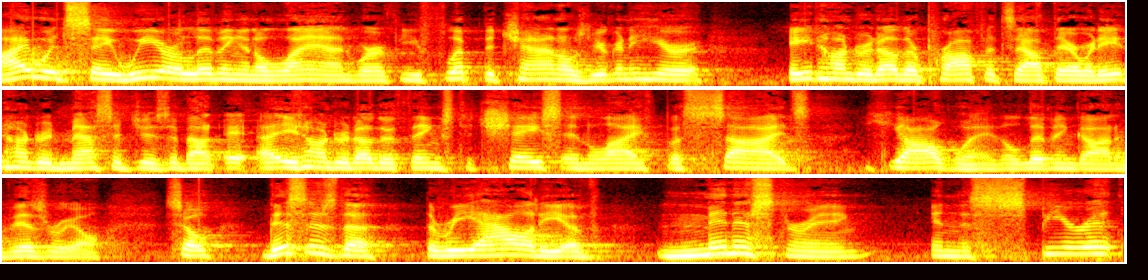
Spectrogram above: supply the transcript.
I would say we are living in a land where if you flip the channels, you're going to hear 800 other prophets out there with 800 messages about uh, 800 other things to chase in life besides Yahweh, the living God of Israel. So, this is the, the reality of ministering in the spirit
